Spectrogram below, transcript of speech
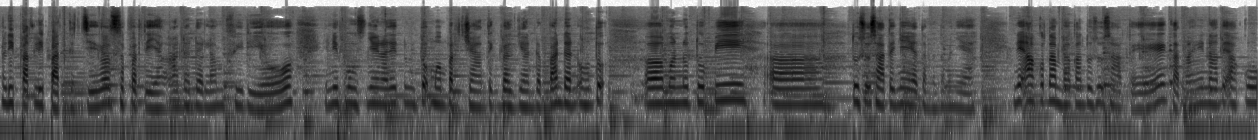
lipat-lipat kecil seperti yang ada dalam video. Ini fungsinya nanti untuk mempercantik bagian depan dan untuk uh, menutupi uh, tusuk satenya ya teman-teman ya ini aku tambahkan tusuk sate karena ini nanti aku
